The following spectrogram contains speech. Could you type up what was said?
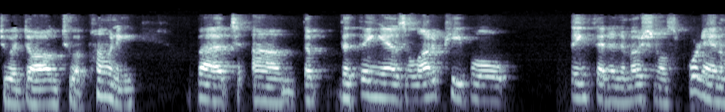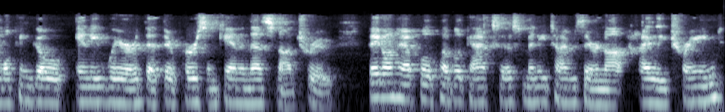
to a dog to a pony. But um, the the thing is, a lot of people think that an emotional support animal can go anywhere that their person can, and that's not true. They don't have full public access. Many times they're not highly trained,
